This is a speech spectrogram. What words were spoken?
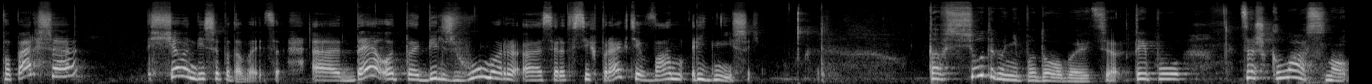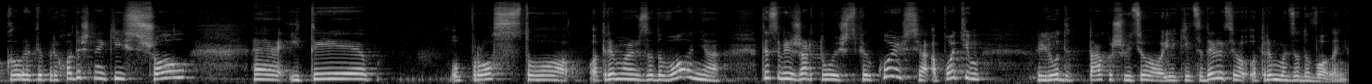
По-перше, що вам більше подобається? Е, де от більш гумор е, серед всіх проєктів вам рідніший? Та всюди мені подобається. Типу, це ж класно, коли ти приходиш на якийсь шоу, е, і ти просто отримуєш задоволення, ти собі жартуєш, спілкуєшся, а потім люди також від цього, які це дивляться, отримують задоволення.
